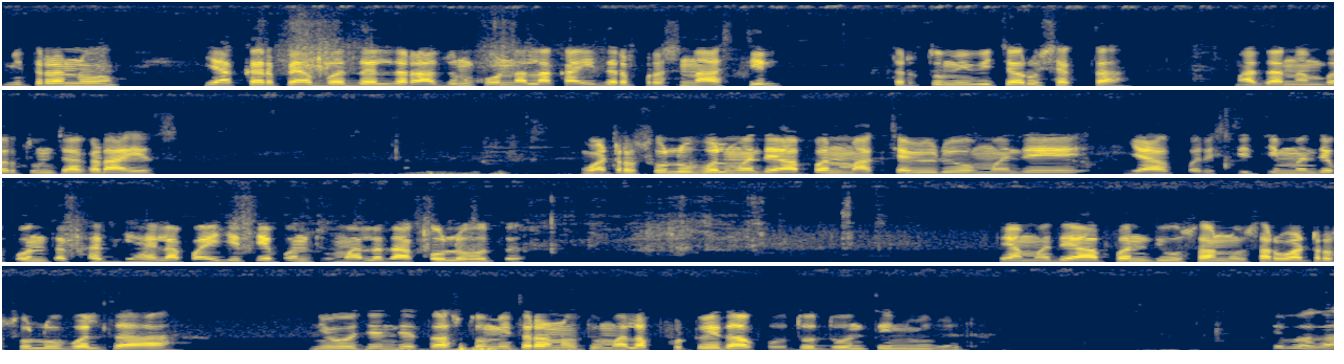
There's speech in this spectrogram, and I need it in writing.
मित्रांनो या करप्याबद्दल जर अजून कोणाला काही जर प्रश्न असतील तर तुम्ही विचारू शकता. माझा नंबर तुमच्याकडे आहेच. वॉटर सोल्युबलमध्ये आपण मागच्या व्हिडिओमध्ये या परिस्थितीमध्ये कोणतं खत घ्यायला पाहिजे ते पण तुम्हाला दाखवलं होतं. त्यामध्ये आपण दिवसानुसार वॉटर सोल्युबलचा नियोजन देत असतो. मित्रांनो तुम्हाला फुटवे दाखवतो दोन तीन मिनिट हे बघा.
